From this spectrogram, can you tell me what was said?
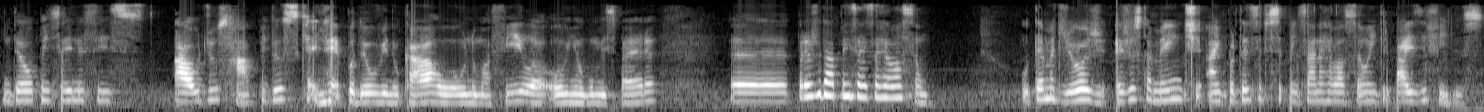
Então eu pensei nesses áudios rápidos, que a ideia é poder ouvir no carro ou numa fila ou em alguma espera, é, para ajudar a pensar essa relação. O tema de hoje é justamente a importância de se pensar na relação entre pais e filhos.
